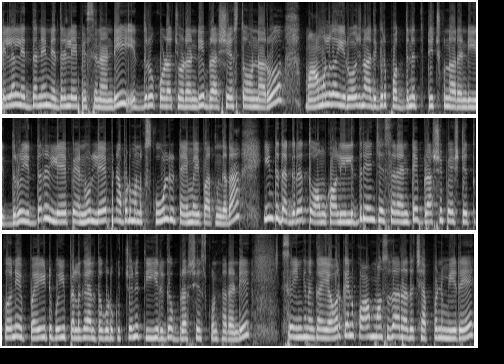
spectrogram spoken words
పిల్లల్ని ఇద్దరిని నిద్ర లేపేసానండి ఇద్దరు కూడా చూడండి బ్రష్ చేస్తూ ఉన్నారు. మామూలుగా ఈరోజు నా దగ్గర పొద్దున్నే తిట్టించుకున్నారండి ఇద్దరు. ఇద్దరిని లేపాను. లేపినప్పుడు మనకు స్కూల్ టైం అయిపోతుంది కదా. ఇంటి దగ్గర తోమకాలు. వీళ్ళిద్దరు ఏం చేశారంటే బ్రష్ పేస్ట్ ఎత్తుకొని బయట పోయి పిల్లకాయలతో కూడా కూర్చొని తీరిగా బ్రష్ చేసుకుంటున్నారండి. సో ఇంక ఎవరికైనా కోపం వస్తుందా రాదా చెప్పండి మీరే.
